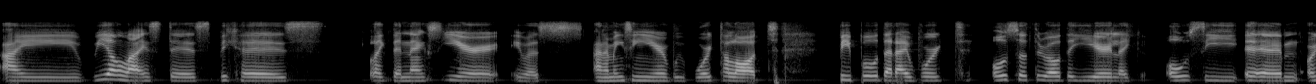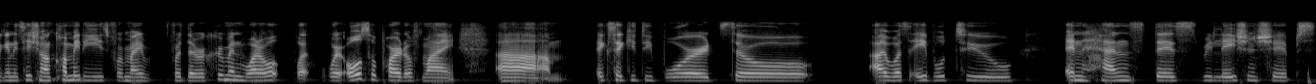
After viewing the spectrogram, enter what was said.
I realized this because like the next year it was an amazing year. We worked a lot. People that I worked also throughout the year, like OC um, organizational committees for my for the recruitment were were also part of my um, executive board. So I was able to enhance these relationships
